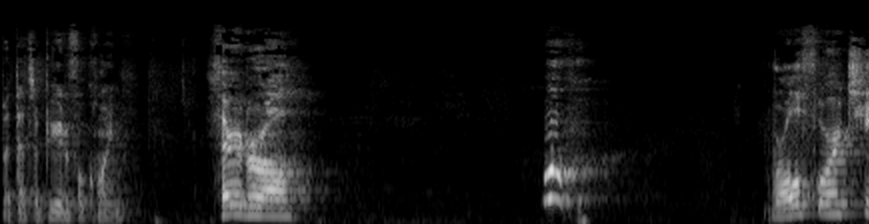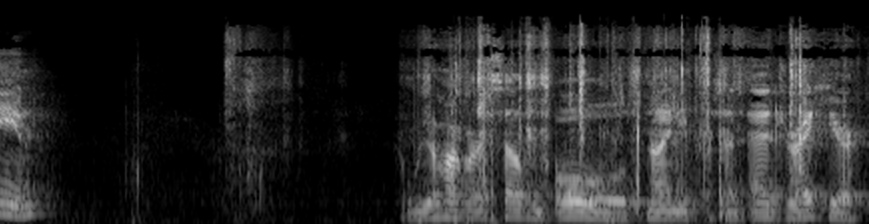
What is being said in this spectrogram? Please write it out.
but that's a beautiful coin. Third roll. Woo! Roll 14. We have ourselves an old 90% edge right here.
